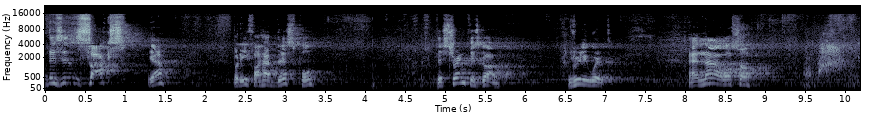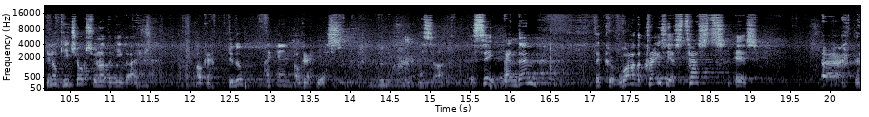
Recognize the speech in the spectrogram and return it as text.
This is, sucks, yeah? But if I have this pull, the strength is gone. Really weird. And now also, you know gi chokes, you're not the gi guy. Okay, you do? I can. Okay, yes. I saw. See, and then the, one of the craziest tests is, uh,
